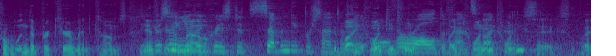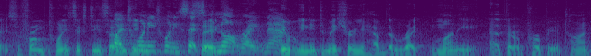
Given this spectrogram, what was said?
for when the procurement comes. You're saying you've increased it 70% of the overall defense By 2026, budget. so from 2016, 17. By 2026, but not right now. It, you need to make sure you have the right money at the appropriate time.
